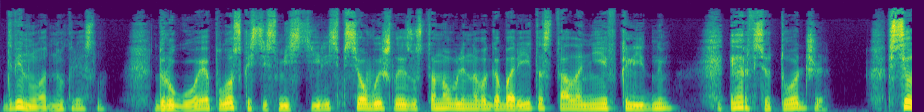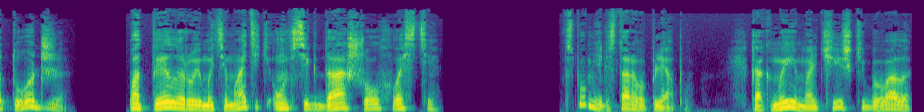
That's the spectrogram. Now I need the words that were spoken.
двинул одно кресло, другое, плоскости сместились, все вышло из установленного габарита, стало неевклидным. Р все тот же, все тот же. По Тейлору и математике он всегда шел в хвосте. Вспомнили старого пляпу. Как мы, мальчишки, бывало,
